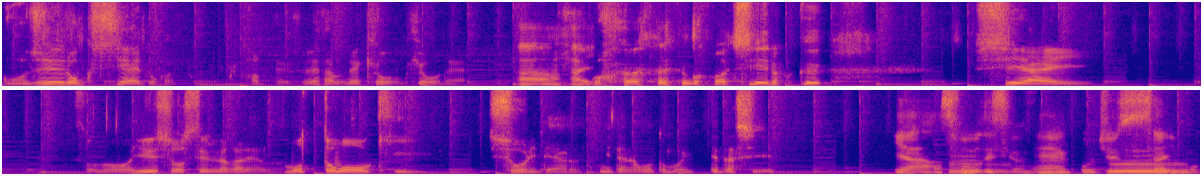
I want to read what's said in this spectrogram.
56試合とか勝ってるんですよね、多分ね、今日今日で。ああ、はい。56試合、その優勝してる中で最も大きい勝利であるみたいなことも言ってたし、いやー、そうですよね。50歳目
